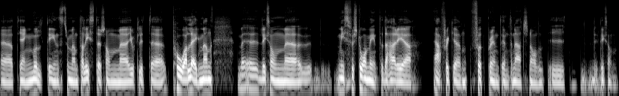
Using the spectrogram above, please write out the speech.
Ett gäng multiinstrumentalister som eh, gjort lite pålägg men eh, liksom eh, missförstå mig inte, det här är African Footprint International i liksom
